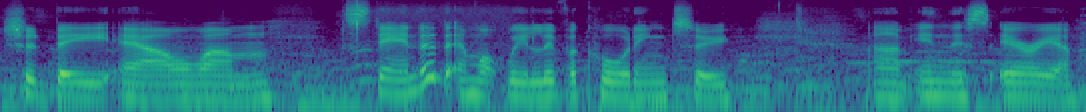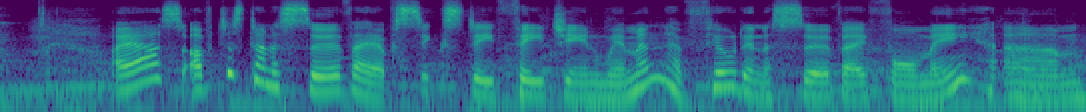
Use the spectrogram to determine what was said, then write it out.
should be our um, standard and what we live according to um, in this area. I asked, I've just done a survey of 60 Fijian women, have filled in a survey for me, um,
